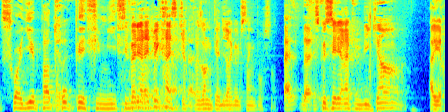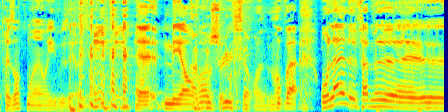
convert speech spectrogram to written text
Soyez pas trop pessimiste. C'est Valérie Pécresse qui représente 4,5%. Bah, bah, Est-ce que c'est les Républicains ah, il représente moins, oui, vous avez raison. euh, mais en Un revanche, peu plus, heureusement. On, on a le fameux. Euh,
